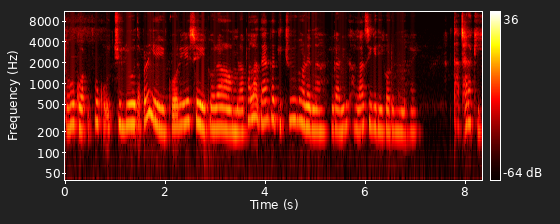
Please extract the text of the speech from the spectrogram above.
এত গল্প করছিল। তারপরে এই করে, সেই করে আমরা পালা দেখা কিছুই করে না। গাড়ির খালাসিগিরি করে মনে হয়। তাছাড়া কি?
